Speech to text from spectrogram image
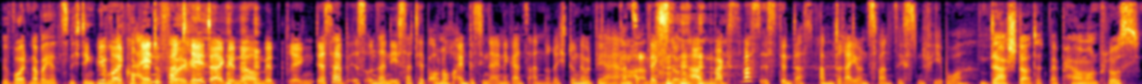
wir wollten aber jetzt nicht den, Wir wollten komplette einen Folge. Vertreter genau mitbringen. Deshalb ist unser nächster Tipp auch noch ein bisschen eine ganz andere Richtung, damit wir eine Ganz Abwechslung haben. Max, was ist denn das am 23. Februar? Da startet bei Paramount Plus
